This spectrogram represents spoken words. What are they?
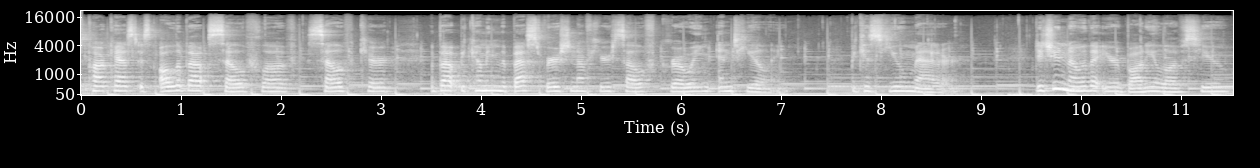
podcast is all about self love, self care, about becoming the best version of yourself, growing and healing. Because you matter. Did you know that your body loves you?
